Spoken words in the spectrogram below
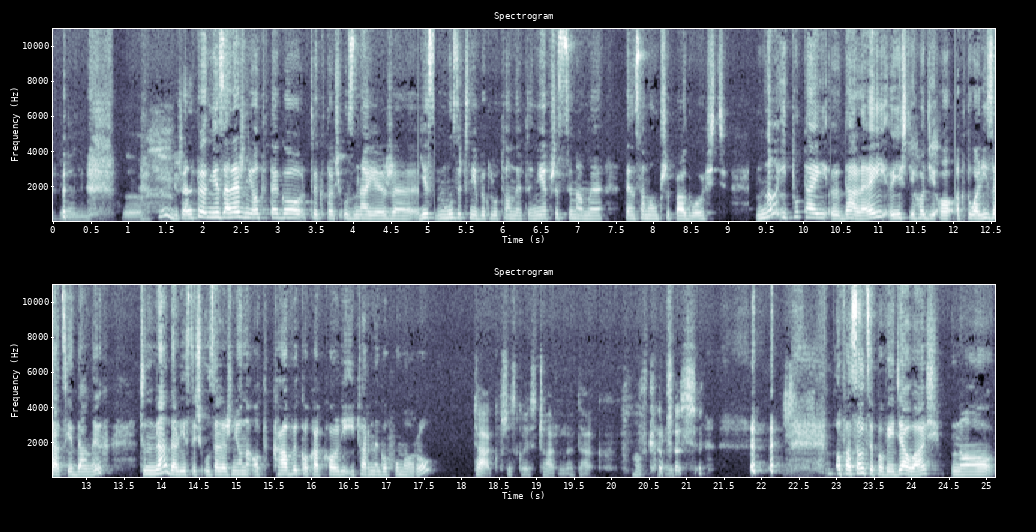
Więc... E, Widzisz, ale to niezależnie od tego, czy ktoś uznaje, że jest muzycznie wykluczony, czy nie, wszyscy mamy tę samą przypadłość. No i tutaj e, dalej, jeśli chodzi o aktualizację danych, czy nadal jesteś uzależniona od kawy, Coca-Coli i czarnego humoru? Tak, wszystko jest czarne, tak. Okay. Zgadza się. O fasolce powiedziałaś, no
